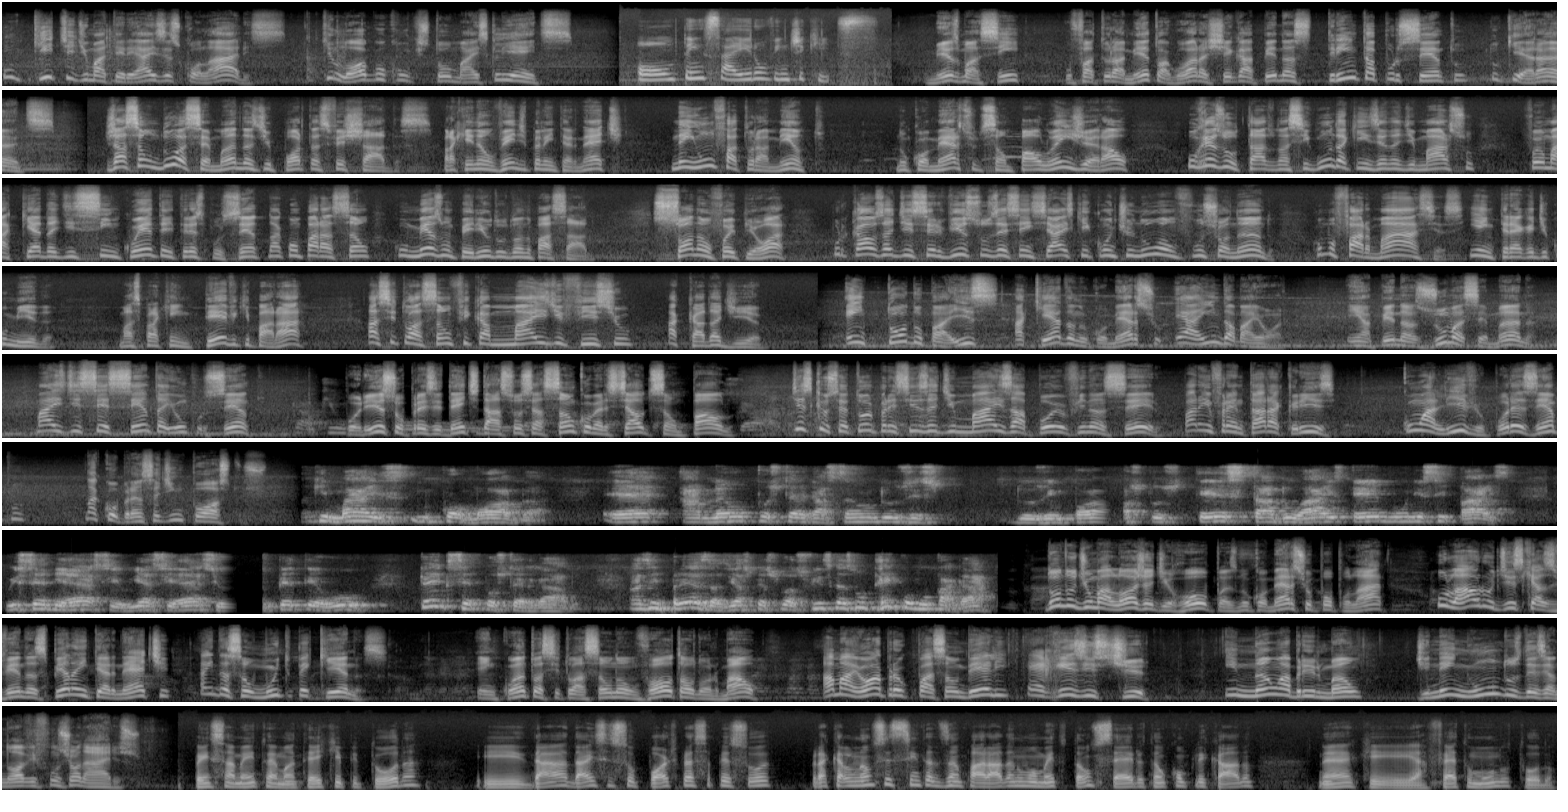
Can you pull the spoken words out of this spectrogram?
Um kit de materiais escolares que logo conquistou mais clientes. Ontem saíram 20 kits. Mesmo assim, o faturamento agora chega a apenas 30% do que era antes. Já são duas semanas de portas fechadas. Para quem não vende pela internet, nenhum faturamento. No comércio de São Paulo em geral, o resultado na segunda quinzena de março foi uma queda de 53% na comparação com o mesmo período do ano passado. Só não foi pior por causa de serviços essenciais que continuam funcionando, como farmácias e entrega de comida. Mas para quem teve que parar, a situação fica mais difícil a cada dia. Em todo o país, a queda no comércio é ainda maior. Em apenas uma semana, mais de 61%. Por isso, o presidente da Associação Comercial de São Paulo diz que o setor precisa de mais apoio financeiro para enfrentar a crise, com alívio, por exemplo, na cobrança de impostos. O que mais incomoda é a não postergação dos, dos impostos estaduais e municipais. O ICMS, o ISS, o PTU tem que ser postergado. As empresas e as pessoas físicas não têm como pagar. Dono de uma loja de roupas no comércio popular, o Lauro diz que as vendas pela internet ainda são muito pequenas. Enquanto a situação não volta ao normal, a maior preocupação dele é resistir e não abrir mão de nenhum dos 19 funcionários. O pensamento é manter a equipe toda e dar, dar esse suporte para essa pessoa, para que ela não se sinta desamparada num momento tão sério, tão complicado, né, que afeta o mundo todo.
